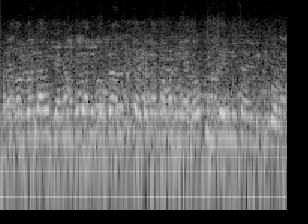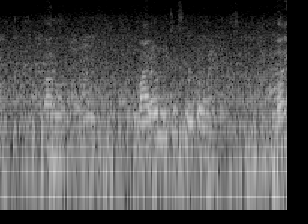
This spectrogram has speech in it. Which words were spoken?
মানে দরকার হইলে আমি যেখান থেকে আমি গরুটা আনছি হইলে আমি ওখানে নিয়ে যাব কিন্তু এর নিচে আমি বিক্রি করব। বারো। বারোর নিচে সেল করব মানে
